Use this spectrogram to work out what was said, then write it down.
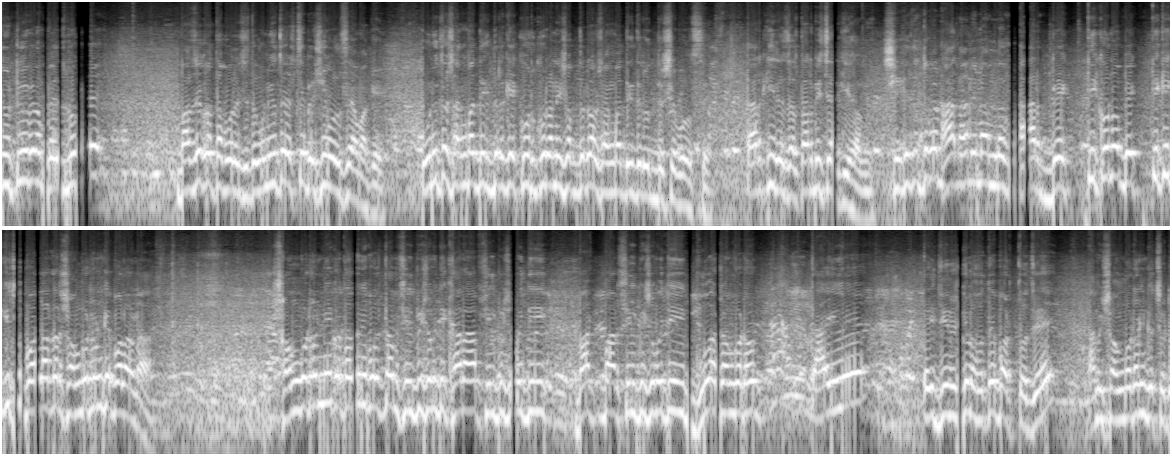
ইউটিউব এবং ফেসবুকে বাজে কথা বলেছে তো উনিও তো এসছে বেশি বলছে আমাকে। উনি তো সাংবাদিকদেরকে কুরকুরানি শব্দটাও সাংবাদিকদের উদ্দেশ্যে বলছে। তার কি রেজাল্ট তার বিচার কি হবে? সেক্ষেত্রে তোমার আর আর ব্যক্তি কোনো ব্যক্তিকে কিছু বলা তার সংগঠনকে বলা না। সংগঠন নিয়ে কথা যদি বলতাম, শিল্পী সমিতি খারাপ, শিল্পী সমিতি বাটপার, শিল্পী সমিতি ভুয়া সংগঠন, তাইলে এই জিনিসগুলো হতে পারতো যে আমি সংগঠনকে ছোট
